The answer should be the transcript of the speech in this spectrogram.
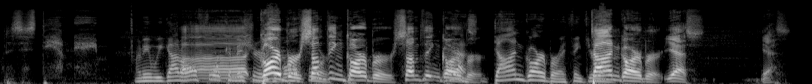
what is his damn name? I mean, we got all four Uh, commissioners. Garber, four. something Garber, something Garber. Yes, Don Garber, I think you're Don right. Garber. Yes, yes.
